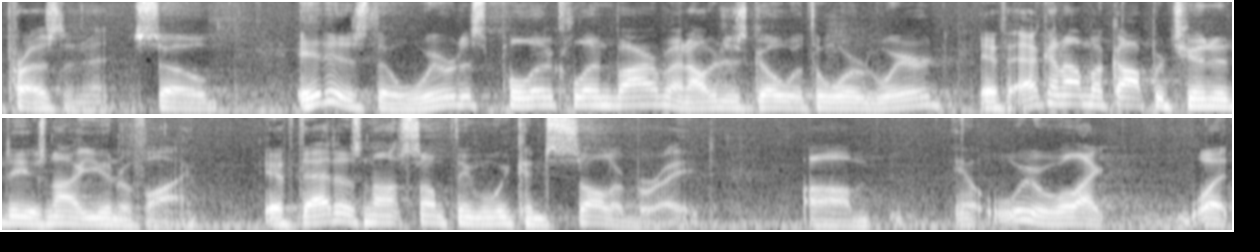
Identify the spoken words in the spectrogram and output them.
presidents. So it is the weirdest political environment. I would just go with the word weird. If economic opportunity is not unifying, if that is not something we can celebrate, um, you know, we were like, what,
